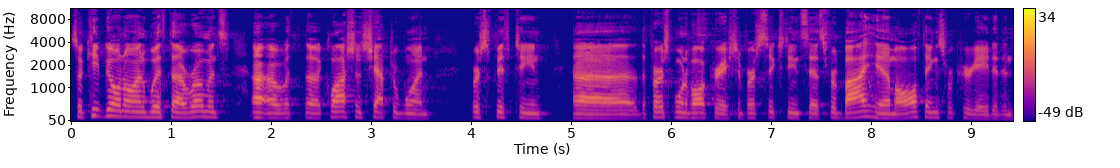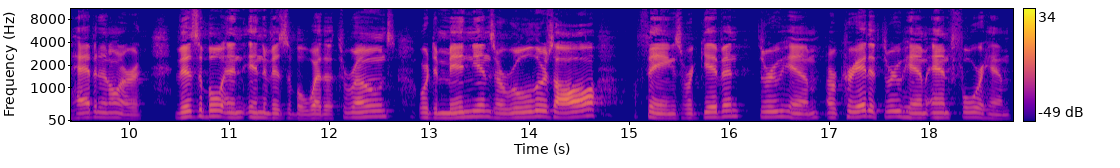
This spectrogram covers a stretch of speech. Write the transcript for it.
So keep going on with uh, Romans, uh, uh with uh, Colossians chapter 1, verse 15. Uh, the firstborn of all creation. Verse 16 says, For by him all things were created in heaven and on earth, visible and invisible, whether thrones or dominions or rulers, all things were given through him, or created through him and for him.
